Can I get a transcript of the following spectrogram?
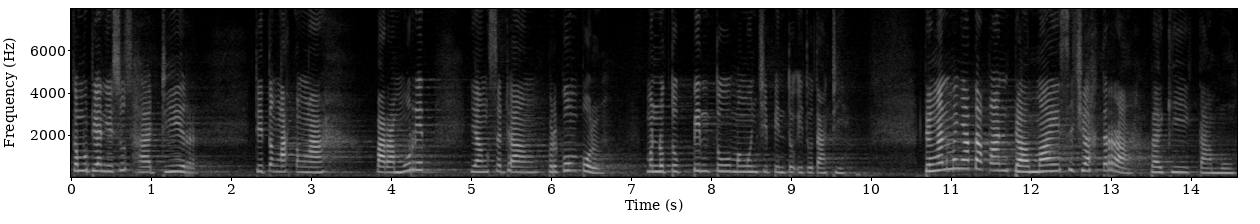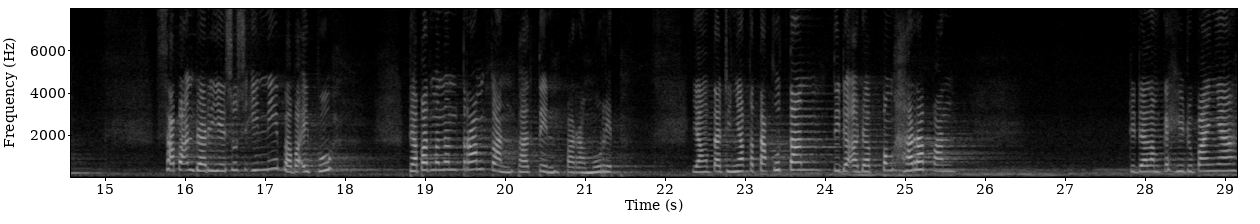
kemudian Yesus hadir di tengah-tengah para murid yang sedang berkumpul, menutup pintu, mengunci pintu itu tadi dengan menyatakan damai sejahtera bagi kamu. Sapaan dari Yesus ini, Bapak Ibu, dapat menentramkan batin para murid yang tadinya ketakutan, tidak ada pengharapan di dalam kehidupannya.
